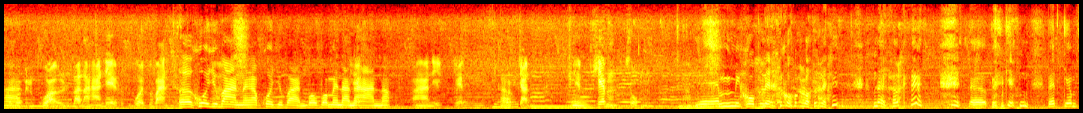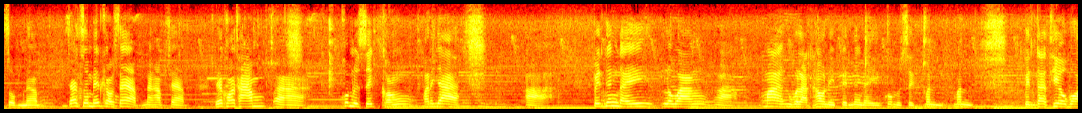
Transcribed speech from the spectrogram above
อ่า เป็นขั้วร้านอาหารเด้ขั้วอยู่บ้านเออครัวอยู่บ้านนะครับครัวอยู่บ้านบ่บ่แม่นร้านอาหารเนาะ อาหารนี่เผ็ดครับ รสจัดเผ็ดเข้มสมนี่มันมีครบเลย ครบรสเลยนะครับเออเป็ดเกมเป็ดเกมสมนะครับอาจารย์สมเพชรข้าวแซ่บนะครับแซ่บเดี๋ยวขอถามอ่าความรู้สึกของภรรยาอ่า เป็นจังไดระหว่างอ่ามาอุบลราชเฮานี่เป็นจังไดความรู้สึกมันมัน เป็นตาเที่ยวบ่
